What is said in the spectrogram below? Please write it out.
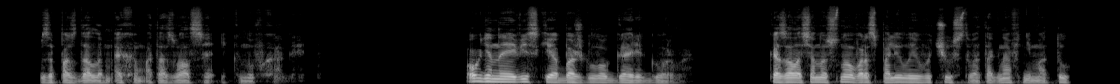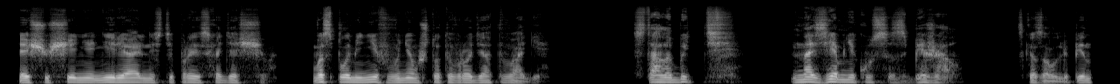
— запоздалым эхом отозвался икнув Хагрид. Огненное виски обожгло Гарри горло. Казалось, оно снова распалило его чувства, отогнав немоту и ощущение нереальности происходящего, воспламенив в нем что-то вроде отваги. — Стало быть, наземникус сбежал, — сказал Люпин,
